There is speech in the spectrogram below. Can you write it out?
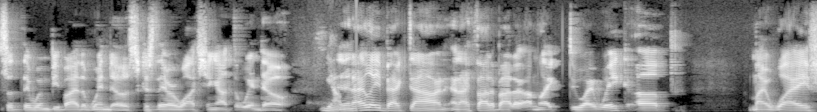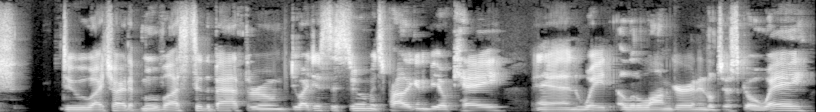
so that they wouldn't be by the windows because they were watching out the window. Yeah. And then I laid back down and I thought about it. I'm like, do I wake up my wife? Do I try to move us to the bathroom? Do I just assume it's probably going to be okay and wait a little longer and it'll just go away?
